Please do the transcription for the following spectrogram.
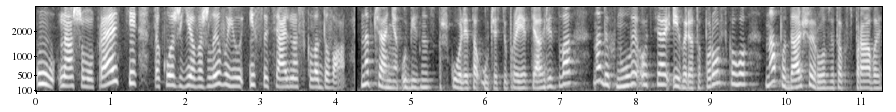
у нашому проєкті також є важливою і соціальна складова. Навчання у бізнес-школі та участь у проєкті Агріс 2 надихнули отця Ігоря Топоровського на подальший розвиток справи.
